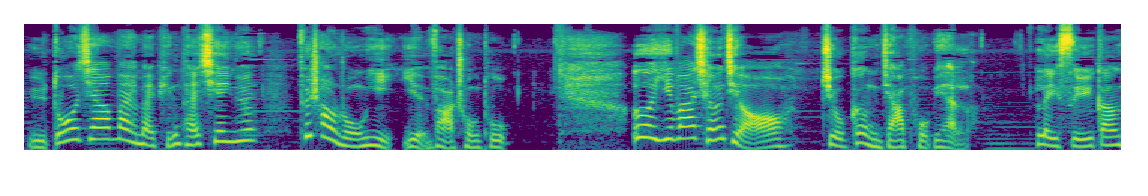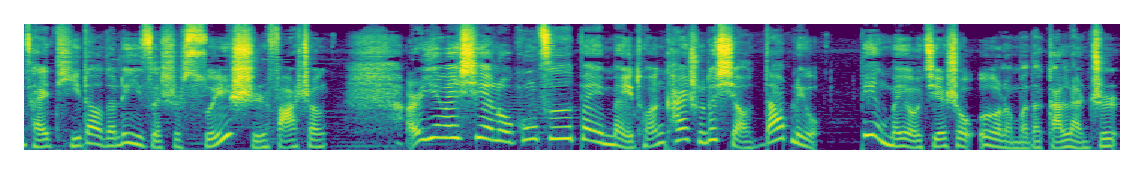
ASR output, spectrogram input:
与多家外卖平台签约，非常容易引发冲突。恶意挖墙脚就更加普遍了，类似于刚才提到的例子是随时发生，而因为泄露工资被美团开除的小 W。并没有接受饿了么的橄榄枝，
